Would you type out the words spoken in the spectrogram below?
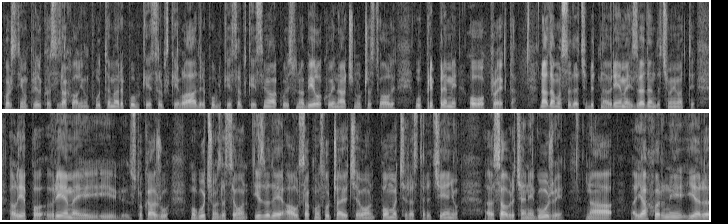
koristimo priliku da se zahvalimo putema Republike Srpske vlade, Republike Srpske i svima koji su na bilo koji način učestvovali u pripremi ovog projekta. Nadamo se da će biti na vrijeme izveden, da ćemo imati lijepo vrijeme i što kažu mogućnost da se on izvede, a u svakom slučaju će on pomoći rasterećenju e, saobraćajne gužve na Jahorni, jer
